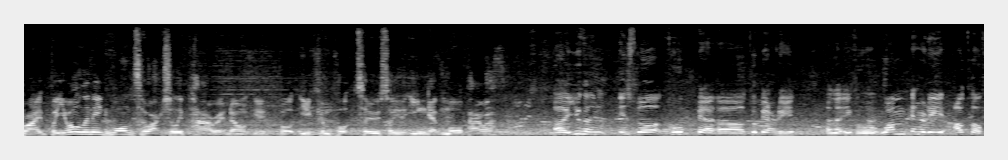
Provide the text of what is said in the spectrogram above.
Right, but you only need one to actually power it, don't you? But you can put two so that you can get more power. Uh, you can install two, uh, two battery, and if one battery out of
